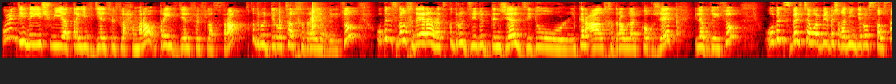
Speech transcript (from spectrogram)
وعندي هنايا شوية طريف ديال الفلفلة حمراء وطريف ديال الفلفلة صفراء تقدروا ديروا حتى الخضرة إلا بغيتو. وبالنسبة للخضيرة راه تقدروا تزيدوا الدنجال تزيدوا القرعة الخضراء ولا ال courgette إلا بغيتو. وبالنسبة للتوابل باش غادي نديروا الصلصة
